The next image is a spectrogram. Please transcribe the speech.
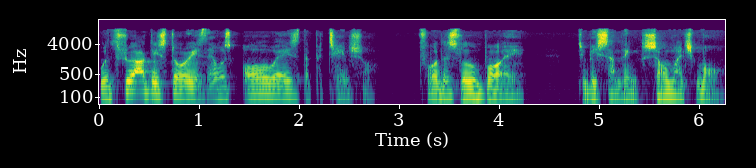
with throughout these stories, there was always the potential for this little boy to be something so much more.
